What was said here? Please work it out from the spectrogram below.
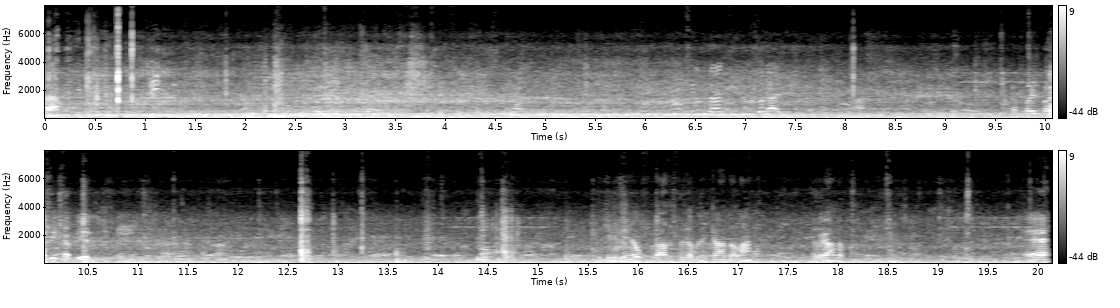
Hã? Já faz barba de cabelo. Aquele pneu furado fez a brecada lá? Brecada? É.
